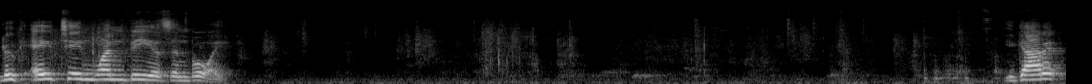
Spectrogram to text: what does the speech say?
Luke 18 1b is in boy. You got it?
